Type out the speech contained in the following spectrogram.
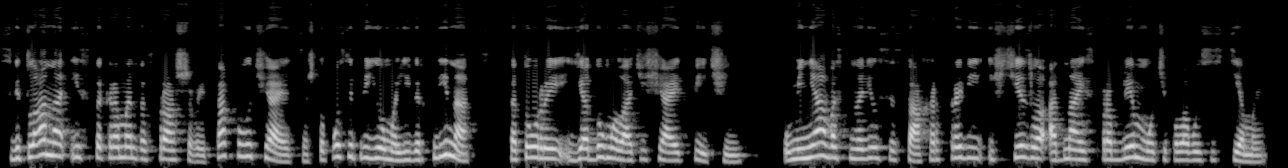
Светлана из Сакрамента спрашивает, как получается, что после приема ливерклина, который, я думала, очищает печень, у меня восстановился сахар в крови, исчезла одна из проблем мочеполовой системы.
